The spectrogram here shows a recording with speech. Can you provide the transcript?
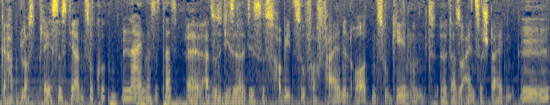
gehabt, Lost Places dir anzugucken? Nein, was ist das? Äh, also diese, dieses Hobby zu verfallenen Orten zu gehen und äh, da so einzusteigen? Mm,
